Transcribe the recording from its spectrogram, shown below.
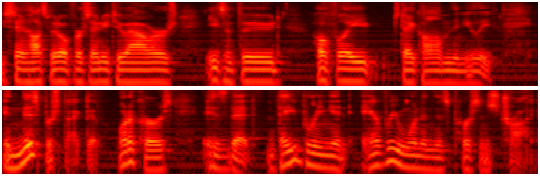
you stay in the hospital for 72 hours, eat some food, hopefully stay calm, and then you leave. In this perspective, what occurs is that they bring in everyone in this person's tribe,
